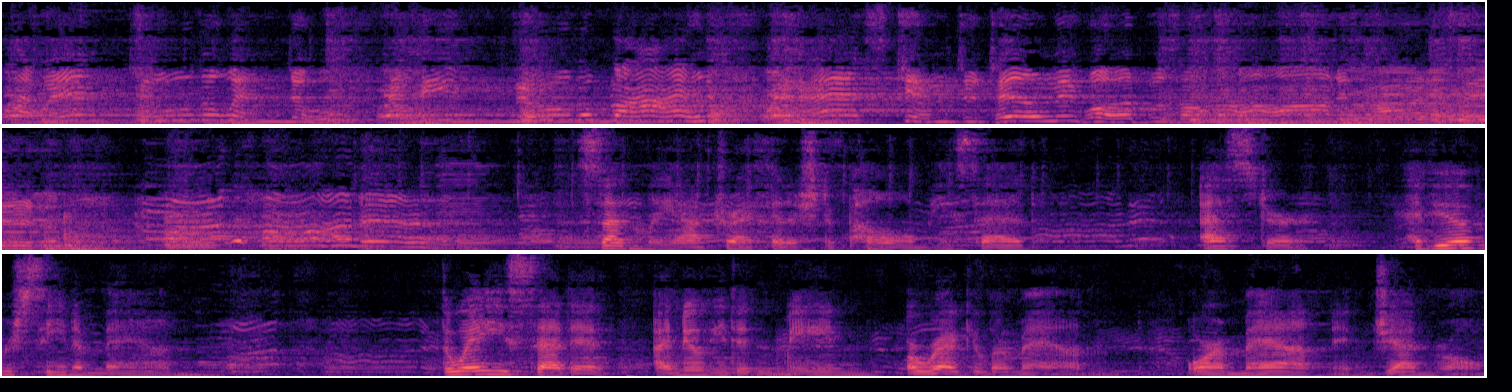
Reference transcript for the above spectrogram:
I went to the window and peeped through the blind and asked him to tell me what was on his mind. He said, "Honey, honey." Suddenly, after I finished a poem, he said, Esther, have you ever seen a man? The way he said it, I knew he didn't mean a regular man or a man in general.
